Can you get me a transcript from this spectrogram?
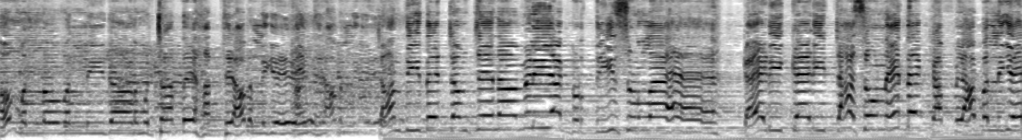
ਓ ਮੱਲੋ ਮੱਲੀ ਜਾਣ ਮੁੱਛਾਂ ਤੇ ਹੱਥਿਆ ਬੱਲੀਏ ਚਾਂਦੀ ਦੇ ਚਮਚੇ ਨਾ ਮਿਲੀ ਆ ਗੁਰਦੀ ਸੁਣ ਲੈ। ਕੈੜੀ ਕੈੜੀ ਚਾਹ ਸੋਨੇ ਤੇ ਕੱਪਿਆ ਬੱਲੀਏ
